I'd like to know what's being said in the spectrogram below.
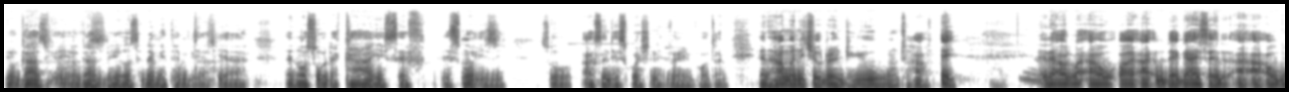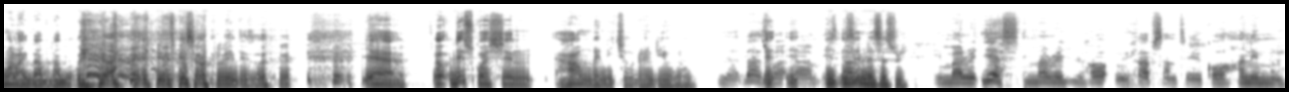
your gas, your gas bills, and everything bills? Yeah, and also the car itself. It's not easy. So asking this question is very important. And how many children do you want to have? Hey. And I would I, I, I, the guy said, I, I, want like double, double. yeah. Oh, this question, how many children do you want? Yeah, that's why um, Is, is it necessary? in marriage, yes, in marriage we have, we have something we call honeymoon.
